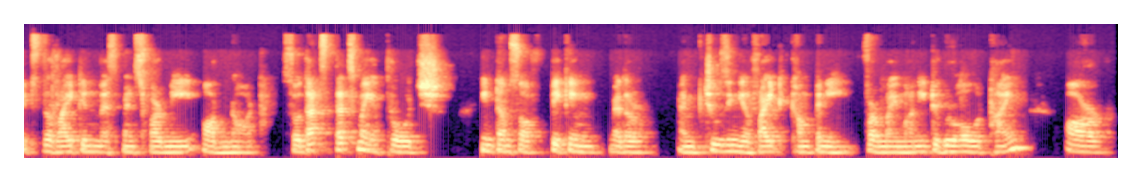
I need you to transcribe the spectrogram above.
it's the right investments for me or not. So that's that's my approach in terms of picking whether I'm choosing a right company for my money to grow over time or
